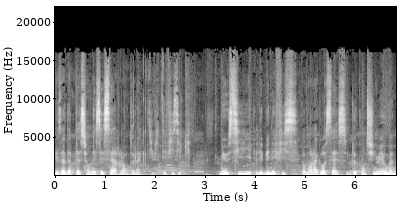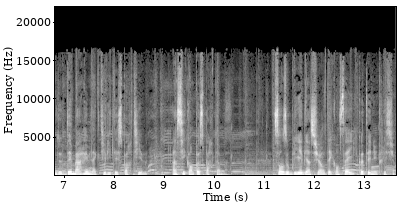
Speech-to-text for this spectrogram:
les adaptations nécessaires lors de l'activité physique, mais aussi les bénéfices pendant la grossesse de continuer ou même de démarrer une activité sportive, ainsi qu'en postpartum. Sans oublier bien sûr des conseils côté nutrition.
